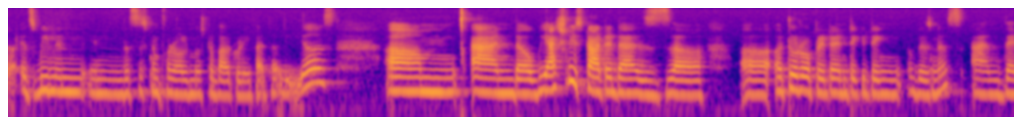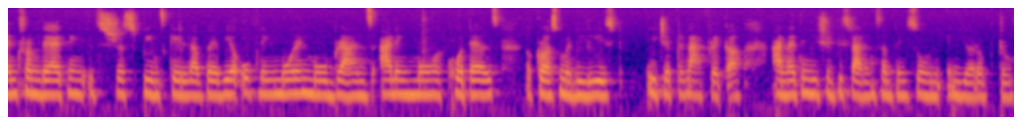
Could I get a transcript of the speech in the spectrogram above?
uh, it's been in, in the system for almost about 25, 30 years. Um, and uh, we actually started as uh, uh, a tour operator and ticketing business. And then from there, I think it's just been scaled up where we are opening more and more brands, adding more hotels across Middle East, Egypt and Africa. And I think we should be starting something soon in Europe too.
